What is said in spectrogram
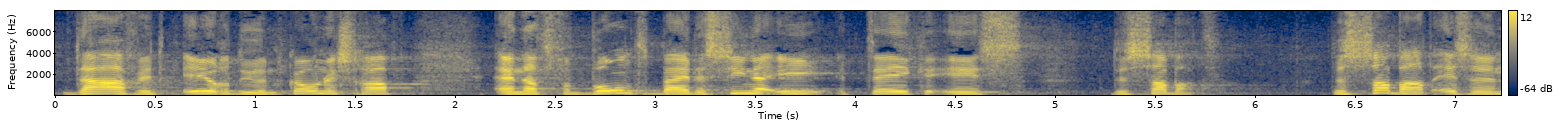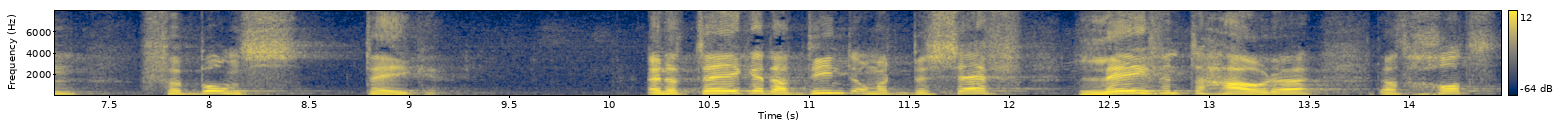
David, eeuwigdurend koningschap. En dat verbond bij de Sinaï, het teken is de Sabbat. De Sabbat is een verbondsteken. En dat teken dat dient om het besef levend te houden dat God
